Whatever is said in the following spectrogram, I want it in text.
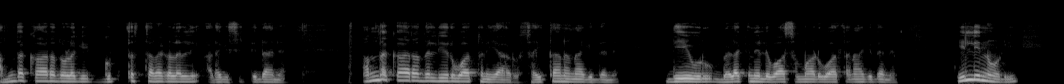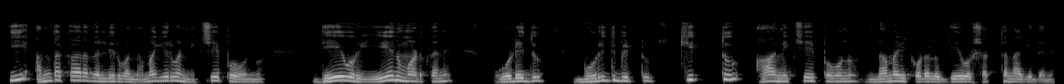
ಅಂಧಕಾರದೊಳಗೆ ಗುಪ್ತ ಸ್ಥಳಗಳಲ್ಲಿ ಅಡಗಿಸಿಟ್ಟಿದ್ದಾನೆ. ಅಂಧಕಾರದಲ್ಲಿರುವ ಆತನು ಯಾರು? ಸೈತಾನನಾಗಿದ್ದಾನೆ. ದೇವರು ಬೆಳಕಿನಲ್ಲಿ ವಾಸ ಮಾಡುವಾತನಾಗಿದ್ದಾನೆ. ಇಲ್ಲಿ ನೋಡಿ, ಈ ಅಂಧಕಾರದಲ್ಲಿರುವ ನಮಗಿರುವ ನಿಕ್ಷೇಪವನ್ನು ದೇವರು ಏನು ಮಾಡ್ತಾನೆ ಒಡೆದು ಮುರಿದು ಬಿಟ್ಟು ಕಿತ್ತು ಆ ನಿಕ್ಷೇಪವನ್ನು ನಮಗೆ ಕೊಡಲು ದೇವರು ಶಕ್ತನಾಗಿದ್ದಾನೆ.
